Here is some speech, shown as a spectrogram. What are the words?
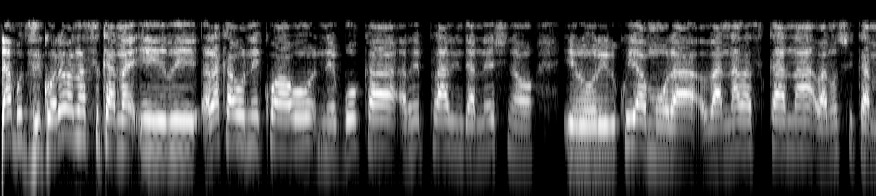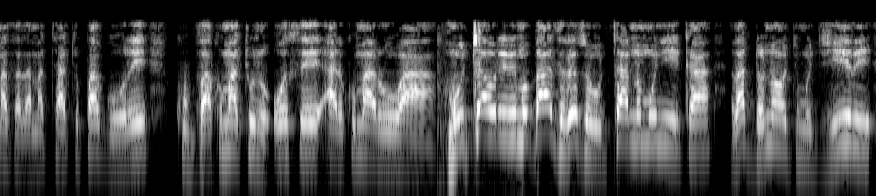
dambudziko revanasikana iri rakaonekwawo neboka replan international iro riri kuyamura vana vasikana vanosvika mazana matatu pagore kubva kumatunhu ose ari kumaruwa. Mutauriri mubazi rezveutano munyika vadonald mujiri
